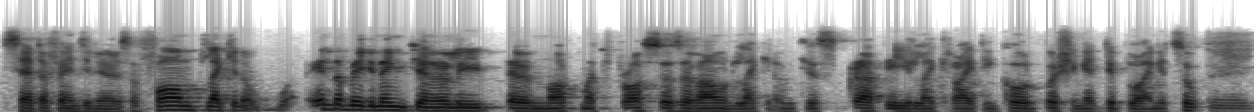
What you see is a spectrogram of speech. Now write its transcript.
set of engineers are formed. Like, you know, in the beginning, generally, there's not much process around, like, you know, just scrappy, like writing code, pushing it, deploying it. So, Mm.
